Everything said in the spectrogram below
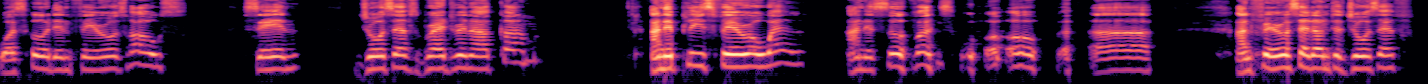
was heard in Pharaoh's house, saying, Joseph's brethren are come. And it pleased Pharaoh well, and his servants. Whoa. Uh, and Pharaoh said unto Joseph,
